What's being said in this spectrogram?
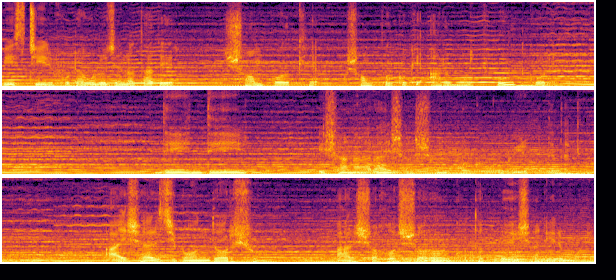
বৃষ্টির ফোঁটাগুলো যেন তাদের সম্পর্কে সম্পর্ককে আরও মজবুত করে। দিন দিন ঈশানা আর আয়সার সম্পর্ক গভীর হতে থাকে। আয়সার জীবন দর্শন আর সহজ সরল কথাগুলো ঈশানের মনে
